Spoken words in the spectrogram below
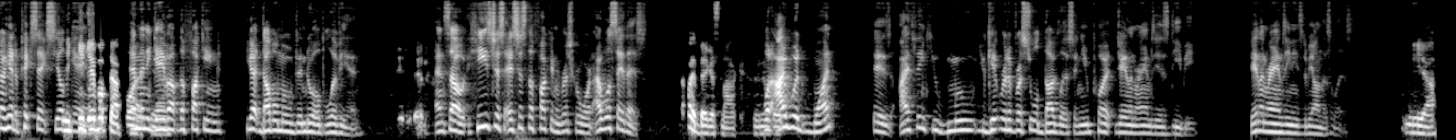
No, he had a pick six, sealed the he, game, he gave up that play, and then he yeah. gave up the fucking. He got double moved into oblivion, He did. and so he's just. It's just the fucking risk reward. I will say this: That's my biggest knock. you know, what but- I would want is I think you move, you get rid of Rasul Douglas, and you put Jalen Ramsey as DB. Jalen Ramsey needs to be on this list. yeah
